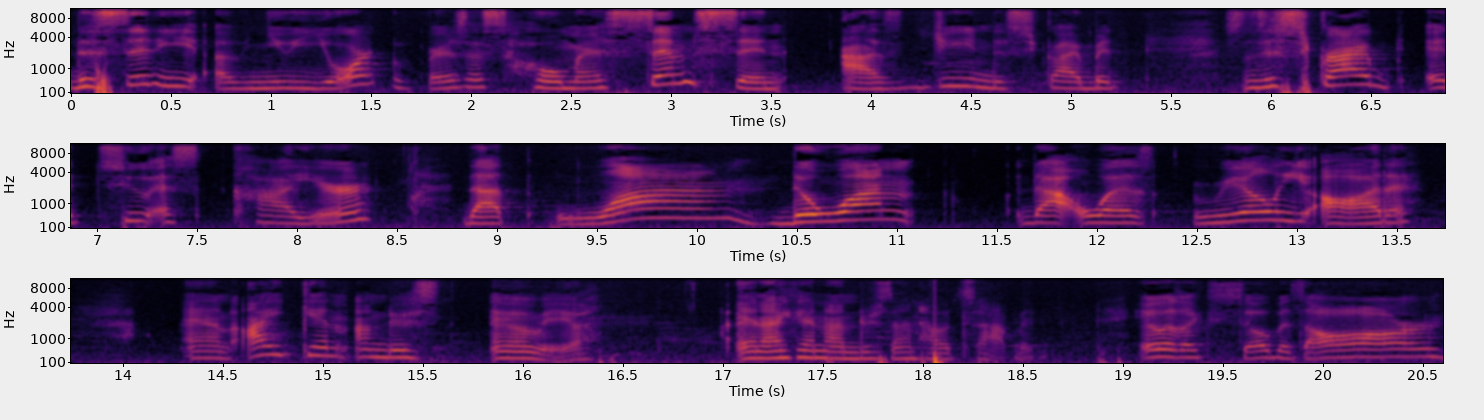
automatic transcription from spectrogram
The City of New York versus Homer Simpson as Jean described it described it to Esquire that one the one that was really odd and I can understand oh yeah and I can understand how it's happened. It was like so bizarre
